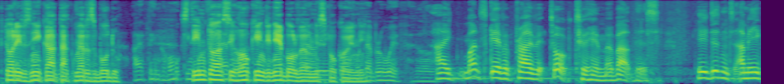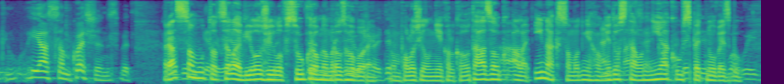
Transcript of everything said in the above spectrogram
ktorý vzniká takmer z bodu. S týmto asi Hawking nebol veľmi spokojný. I once gave a private talk to him about this. He didn't, I mean, he, asked some questions, but Raz som mu to celé vyložil v súkromnom rozhovore. On položil niekoľko otázok, ale inak som od neho nedostal nejakú spätnú väzbu.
